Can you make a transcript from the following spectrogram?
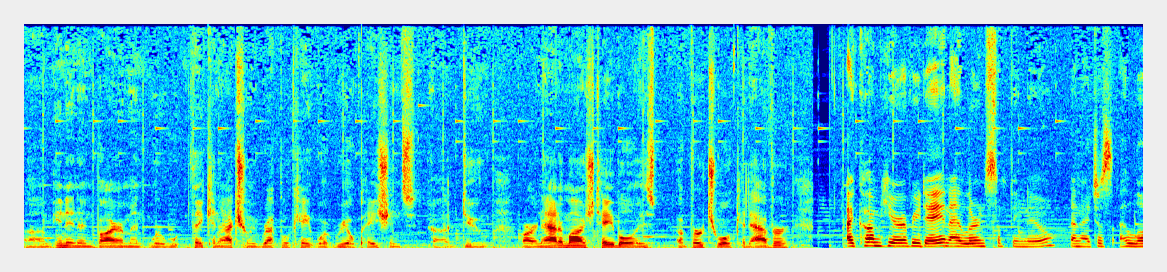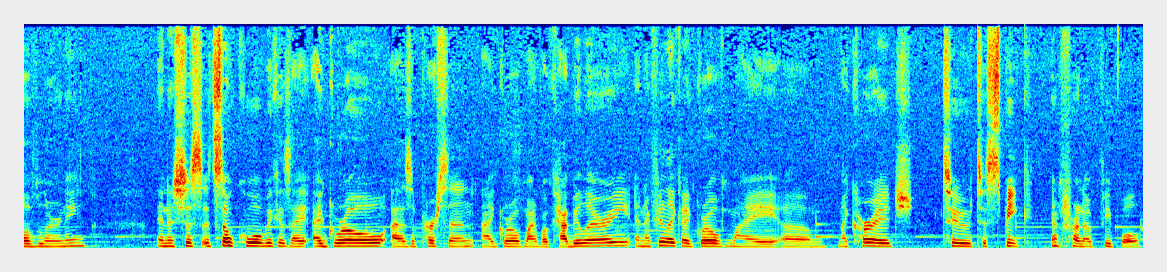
um, in an environment where they can actually replicate what real patients uh, do. Our anatomage table is a virtual cadaver. I come here every day and I learn something new and I just, I love learning. And it's just, it's so cool because I, I grow as a person, I grow my vocabulary, and I feel like I grow my, um, my courage to, to speak in front of people.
